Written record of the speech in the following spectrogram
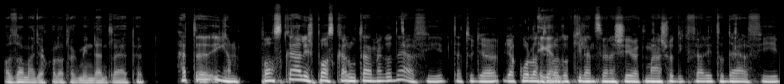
Azzal már gyakorlatilag mindent lehetett. Hát igen, Pascal és Pascal után meg a Delphi. Tehát ugye gyakorlatilag igen. a 90-es évek második felét a Delphi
